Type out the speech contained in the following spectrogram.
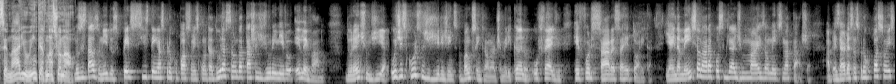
Cenário internacional. Nos Estados Unidos, persistem as preocupações quanto à duração da taxa de juro em nível elevado. Durante o dia, os discursos de dirigentes do Banco Central norte-americano, o Fed, reforçaram essa retórica e ainda mencionaram a possibilidade de mais aumentos na taxa. Apesar dessas preocupações,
